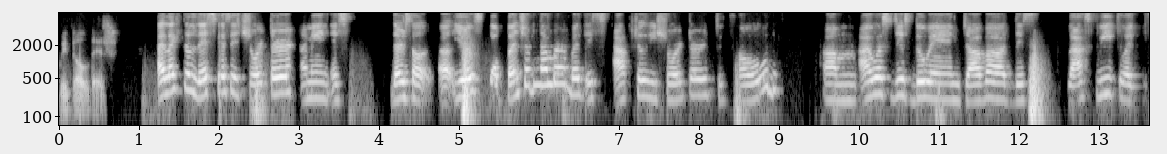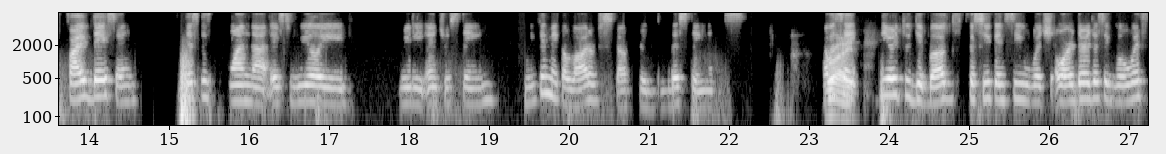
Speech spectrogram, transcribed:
with all this. I like the list because it's shorter. I mean, it's there's a uh, you see a bunch of number, but it's actually shorter to code. Um, I was just doing Java this last week, like five days, and this is one that is really, really interesting. You can make a lot of stuff with listing. It's, I would say easier to debug because you can see which order does it go with.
